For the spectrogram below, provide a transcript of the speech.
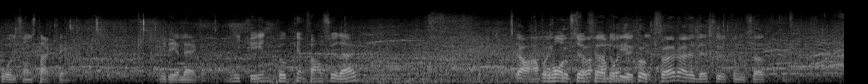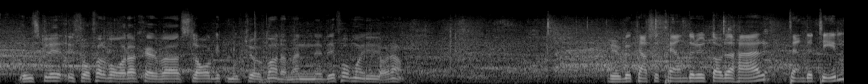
Paulssons tackling i det läget. Han gick ju in, pucken fanns ju där. Ja, han var ju, puckför, han var ju puckförare dessutom. Så att det skulle i så fall vara själva slaget mot klubban, men det får man ju göra. Luleå kanske tänder ut av det här, tänder till.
